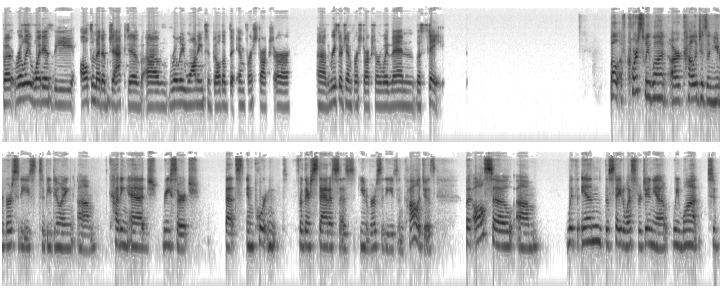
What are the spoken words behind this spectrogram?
But really, what is the ultimate objective of really wanting to build up the infrastructure, uh, the research infrastructure within the state? Well, of course, we want our colleges and universities to be doing um, cutting edge research that's important for their status as universities and colleges but also um, within the state of West Virginia, we want to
